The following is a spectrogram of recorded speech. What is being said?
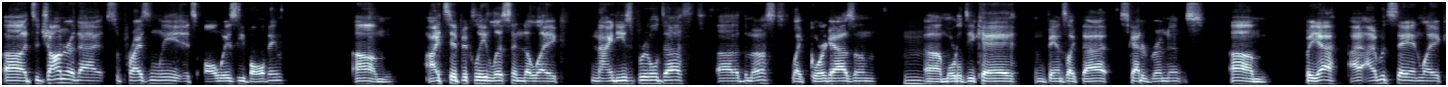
uh it's a genre that surprisingly it's always evolving um i typically listen to like 90s brutal death uh the most like gorgasm Hmm. uh, Mortal Decay, and bands like that, Scattered Remnants. Um, but yeah, I, I would say in like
